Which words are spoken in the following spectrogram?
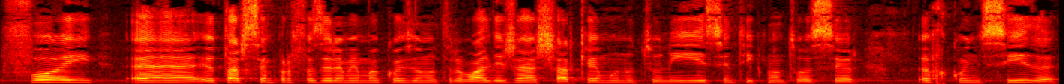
foi uh, eu estar sempre a fazer a mesma coisa no trabalho e já achar que é monotonia e sentir que não estou a ser reconhecida,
